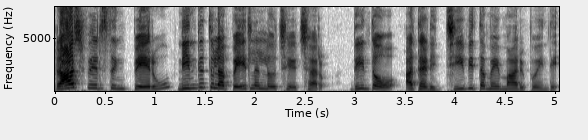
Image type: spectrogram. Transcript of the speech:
రాజ్వీర్ సింగ్ పేరు నిందితుల పేర్లలో చేర్చారు. దీంతో అతడి జీవితమే మారిపోయింది.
